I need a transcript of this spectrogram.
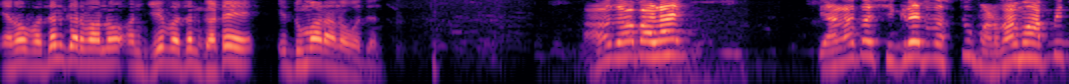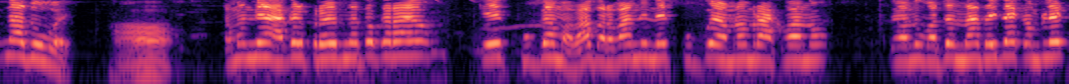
એનો વજન કરવાનો અને જે વજન ઘટે એ ધુમાડાનો વજન. આવો જવાબ આલાય પહેલા તો સિગરેટ વસ્તુ ભણવામાં આપી જ ના જોવે. હા. તમને મેં આગળ પ્રયત્ન તો કરાયો કે એક ફુગ્ગામાં હવા ભરવાની ને એક ફુગ્ગો હમણાં રાખવાનો. તો એનું વજન ના થઈ જાય કમ્પ્લીટ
